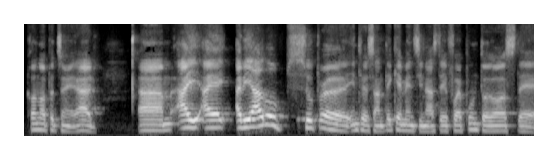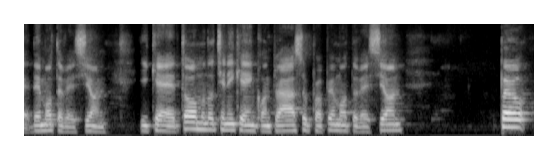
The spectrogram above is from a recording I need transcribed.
con la oportunidad. Hay, hay, había algo súper interesante que mencionaste, fue punto dos de, de motivación y que todo el mundo tiene que encontrar su propia motivación. Pero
